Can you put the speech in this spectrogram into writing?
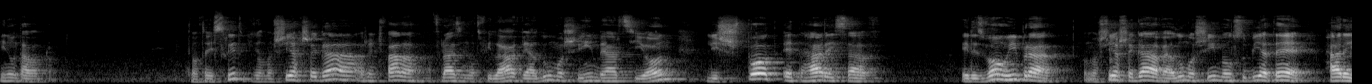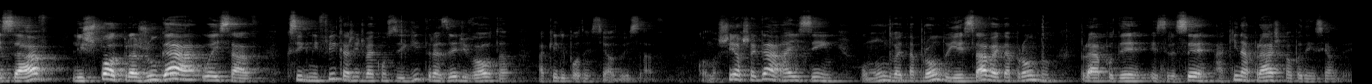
E não estava pronto. Então está escrito que quando Mashiach chegar, a gente fala a frase na Tfilah, Ve'alu Moshim Be'ar Tzion, Lishpot et Har Esav. Eles vão ir para, quando Mashiach chegar, Ve'alu Moshim, vão subir até Har Esav, Lishpot, para julgar o Esav. O que significa a gente vai conseguir trazer de volta aquele potencial do Esav. Quando Mashiach chegar, aí sim, o mundo vai estar pronto e Esav vai estar pronto para poder exercer aqui na prática o potencial dele.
